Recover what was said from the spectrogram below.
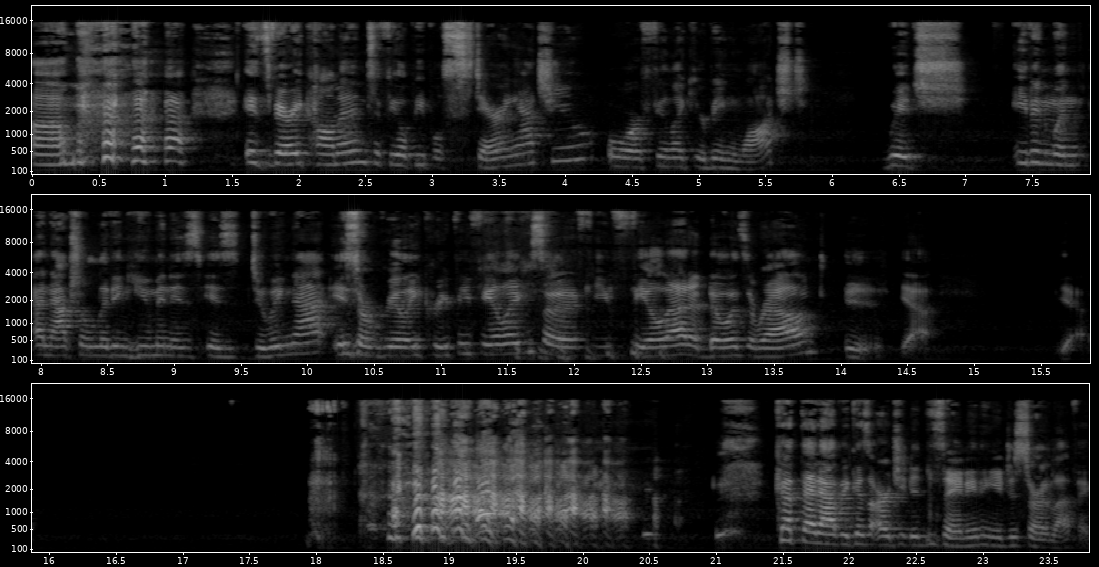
Um, it's very common to feel people staring at you or feel like you're being watched, which even when an actual living human is is doing that is a really creepy feeling. So if you feel that and no one's around, eh, yeah, yeah. Cut that out because Archie didn't say anything. He just started laughing.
